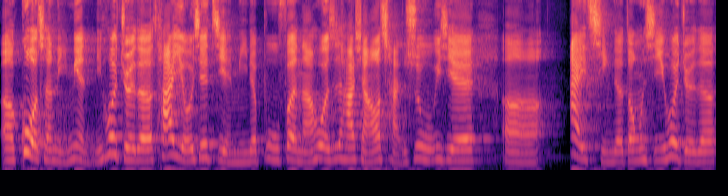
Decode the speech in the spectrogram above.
呃过程里面，你会觉得它有一些解谜的部分啊，或者是他想要阐述一些呃爱情的东西，会觉得。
